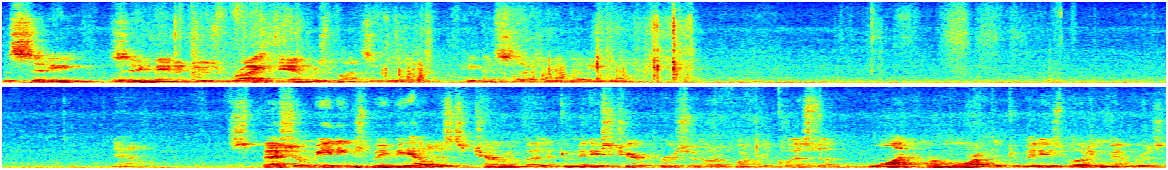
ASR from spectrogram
the city, city manager's right and responsibility. He can select anybody he wants. Now, special meetings may be held as determined by the committee's chairperson or upon request of one or more of the committee's voting members,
